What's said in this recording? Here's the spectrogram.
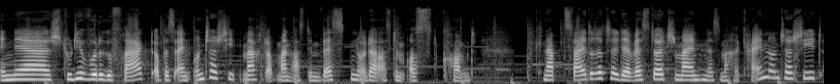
In der Studie wurde gefragt, ob es einen Unterschied macht, ob man aus dem Westen oder aus dem Osten kommt. Knapp zwei Drittel der Westdeutschen meinten, es mache keinen Unterschied.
